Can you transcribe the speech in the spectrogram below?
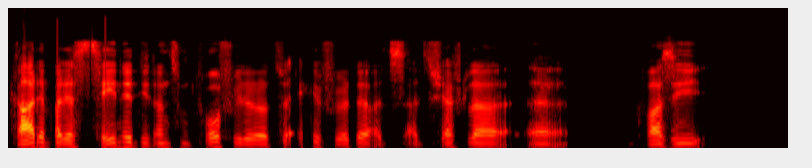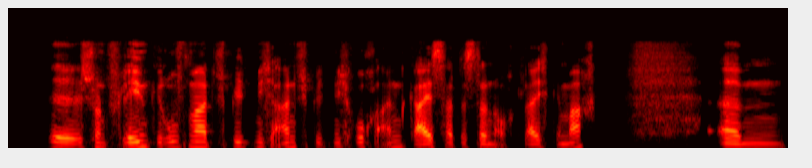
gerade bei der Szene, die dann zum Tor führte oder zur Ecke führte, als, als Schäffler äh, quasi äh, schon flehend gerufen hat, spielt mich an, spielt mich hoch an. Geis hat es dann auch gleich gemacht. Ähm,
